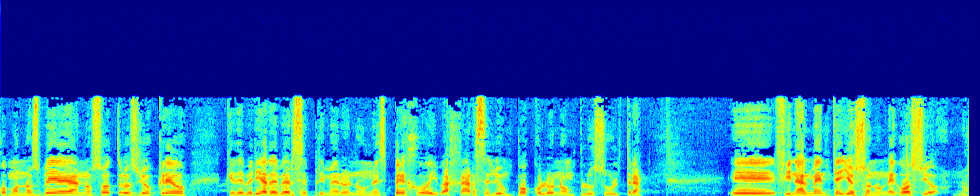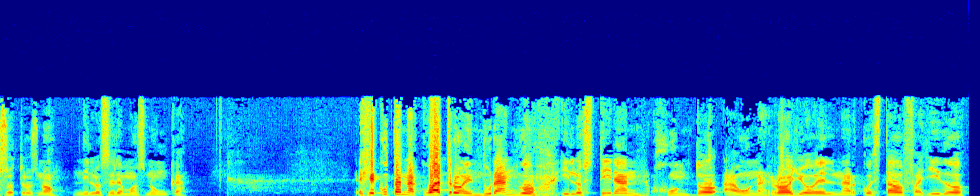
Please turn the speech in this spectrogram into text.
como nos ve a nosotros, yo creo que debería de verse primero en un espejo y bajársele un poco lo non plus ultra. Eh, finalmente ellos son un negocio, nosotros no, ni lo seremos nunca. Ejecutan a cuatro en Durango y los tiran junto a un arroyo, el narcoestado fallido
